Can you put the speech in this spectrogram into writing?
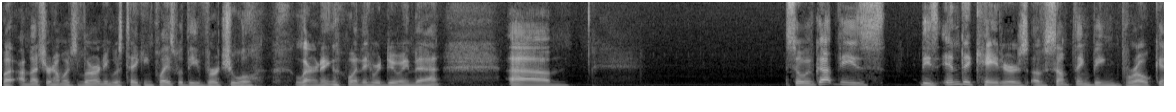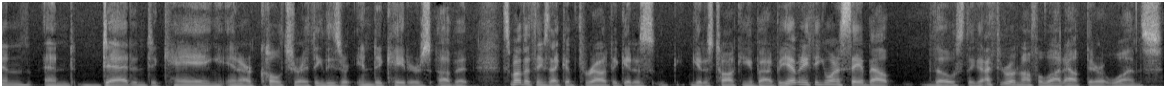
but I'm not sure how much learning was taking place with the virtual learning when they were doing that. Um, so we've got these these indicators of something being broken and dead and decaying in our culture. I think these are indicators of it. Some other things I can throw out to get us get us talking about. It. But you have anything you want to say about those things? I threw an awful lot out there at once.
